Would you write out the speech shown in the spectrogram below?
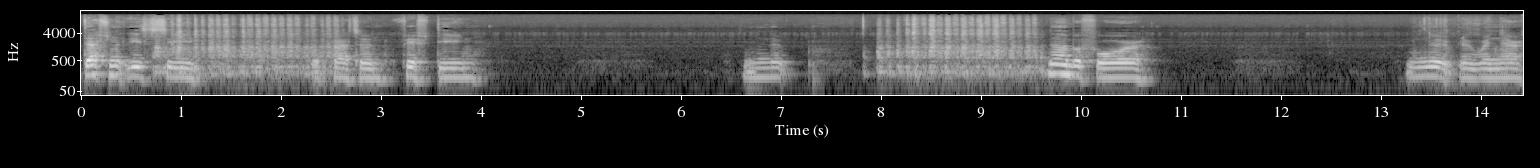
definitely see the pattern. 15. Nope. Number four. Nope, no win there.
